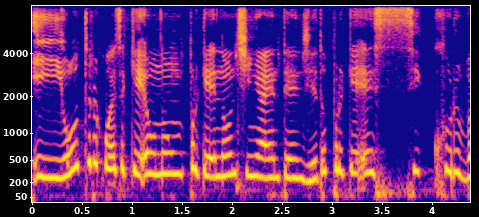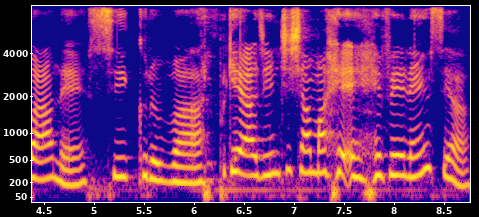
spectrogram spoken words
E outra coisa que eu não, porque não tinha entendido, porque é se curvar, né? Se curvar. Porque a gente chama re reverência.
